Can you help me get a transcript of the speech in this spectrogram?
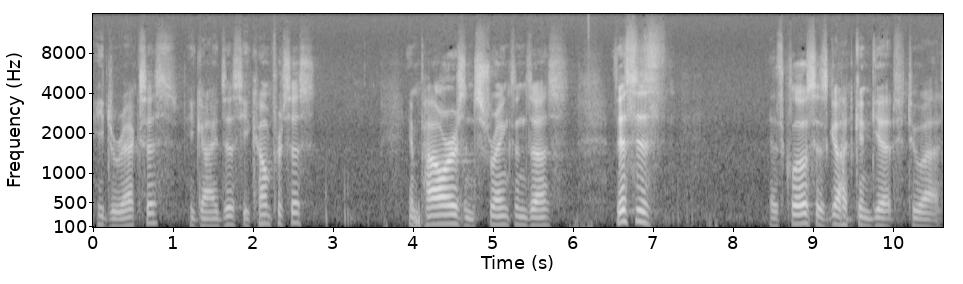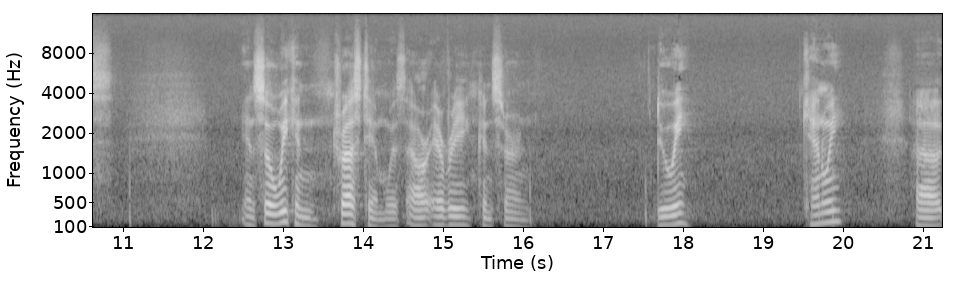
He directs us, He guides us, He comforts us, empowers and strengthens us. This is as close as God can get to us. And so we can trust Him with our every concern. Do we? Can we? Uh,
